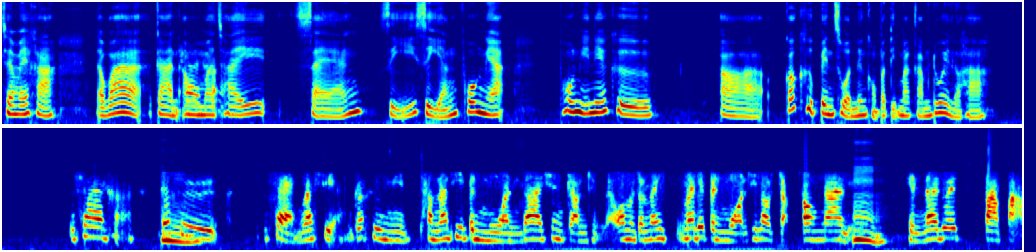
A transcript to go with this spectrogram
ใช่ไหมคะ แต่ว่าการเอามาใช้แสงสีเสียงพวกเนี้ย พวกนี้เนี่ยคืออ่าก็คือเป็นส่วนหนึ่งของปฏิมากรรมด้วยเหรอคะ ใช่ค่ะ ก็คือแสงและเสียงก็คือมีทำหน้าที่เป็นมวลได้เช่นกันถึงแม้ว่ามันจะไม่ไม่ได้เป็นมวลที่เราจับต้องได้หรือเห็นได้ด้วยตาเปล่า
